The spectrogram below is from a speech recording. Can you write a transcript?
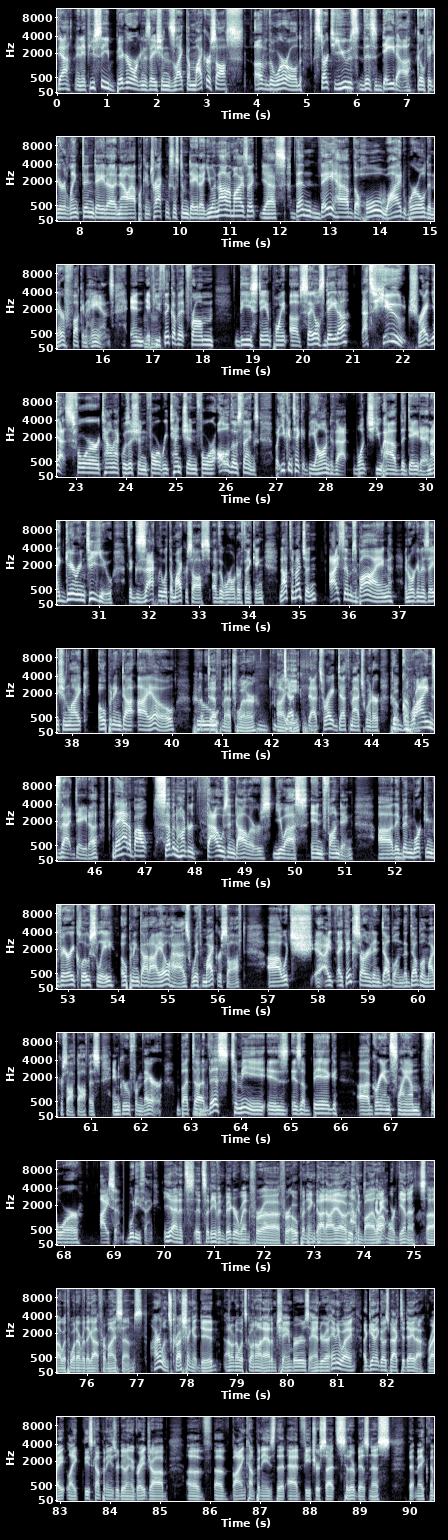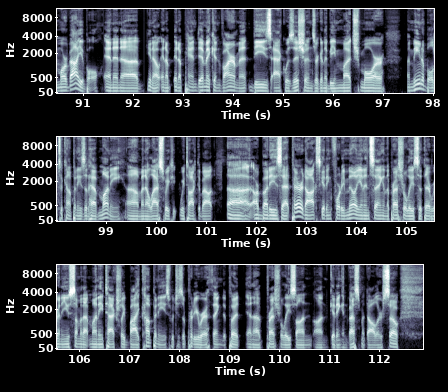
Yeah. And if you see bigger organizations like the Microsofts of the world start to use this data, go figure LinkedIn data, now applicant tracking system data, you anonymize it, yes, then they have the whole wide world in their fucking hands. And if mm-hmm. you think of it from the standpoint of sales data, that's huge, right? Yes, for town acquisition, for retention, for all of those things. But you can take it beyond that once you have the data. And I guarantee you, it's exactly what the Microsofts of the world are thinking. Not to mention, iCIMS buying an organization like opening.io who Deathmatch winner, i.e., Death- that's right, deathmatch winner who company. grinds that data. They had about seven hundred thousand dollars US in funding. Uh, they've been working very closely, opening.io has, with Microsoft, uh, which I, I, think started in Dublin, the Dublin Microsoft office, and grew from there. But uh, mm-hmm. this, to me, is is a big uh, grand slam for iCIMS. What do you think? Yeah, and it's it's an even bigger win for uh for opening.io who can buy a lot oh, yeah. more Guinness uh, with whatever they got from iCIMS. Ireland's crushing it, dude. I don't know what's going on. Adam Chambers, Andrea. Anyway, again it goes back to data, right? Like these companies are doing a great job of of buying companies that add feature sets to their business that make them more valuable. And in a you know in a in a pandemic environment, these acquisitions are going to be much more amenable to companies that have money. Um, I know last week we talked about uh, our buddies at Paradox getting 40 million and saying in the press release that they were going to use some of that money to actually buy companies, which is a pretty rare thing to put in a press release on on getting investment dollars. So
